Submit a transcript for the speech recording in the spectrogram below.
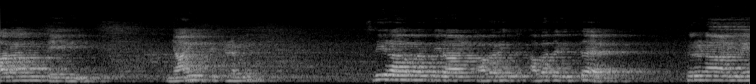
ஆறாம் தேதி ஞாயிற்றுக்கிழமை ஸ்ரீராமர் பிரான் அவரி அவதரித்த திருநாளிலே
